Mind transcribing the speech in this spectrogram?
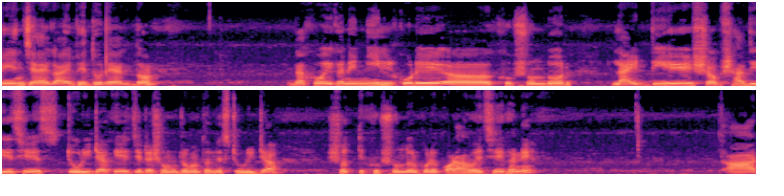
মেন জায়গায়, ভেতরে একদম। দেখো, এখানে নীল করে খুব সুন্দর লাইট দিয়ে সব সাজিয়েছে। স্টোরিটাকে যেটা সমুদ্র মতনের স্টোরিটা সত্যি খুব সুন্দর করে করা হয়েছে এখানে। আর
